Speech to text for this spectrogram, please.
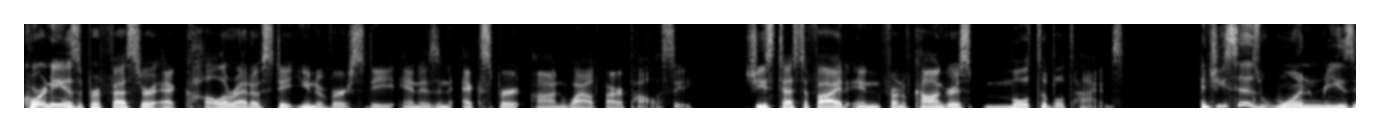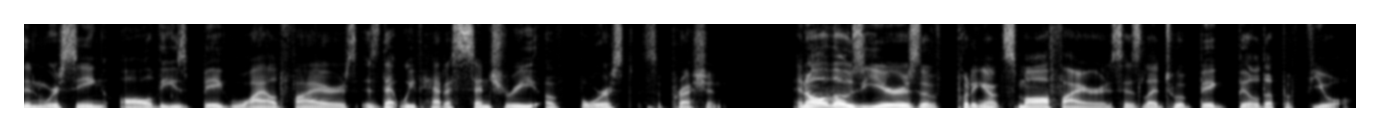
Courtney is a professor at Colorado State University and is an expert on wildfire policy. She's testified in front of Congress multiple times. And she says one reason we're seeing all these big wildfires is that we've had a century of forest suppression. And all those years of putting out small fires has led to a big buildup of fuel.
